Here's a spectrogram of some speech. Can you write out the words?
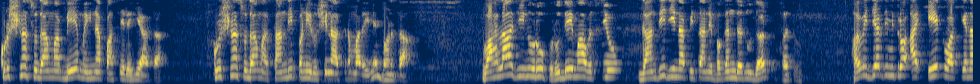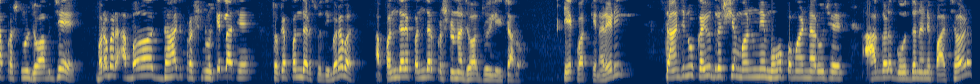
કૃષ્ણ સુદામા બે મહિના પાસે રહ્યા હતા. કૃષ્ણ સુદામા સાંદીપની ઋષિના આશ્રમમાં રહીને ભણતા. વાહલાજીનું રૂપ હૃદયમાં વસ્યું. ગાંધીજીના પિતાને ભગંદરનું દર્દ હતું. હવે વિદ્યાર્થી મિત્રો, આ એક વાક્યના પ્રશ્નનો જવાબ છે. બરાબર? આ બધા જ પ્રશ્નો કેટલા છે? તો કે પંદર સુધી. બરાબર? આ પંદરે પંદર પ્રશ્નોના જવાબ જોઈ લઈએ. ચાલો. એક વાક્યના. રેડી સાંજનું કયું દ્રશ્ય મનને મોહ પમાડનારું છે? આગળ ગોધન અને પાછળ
